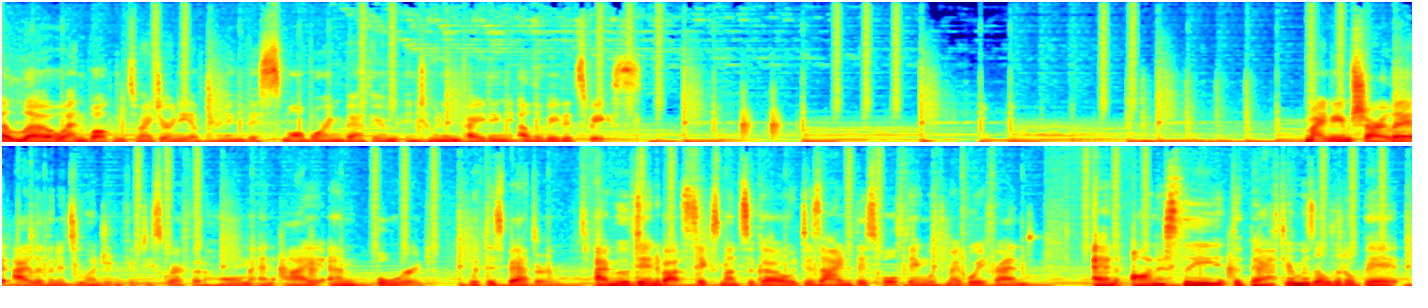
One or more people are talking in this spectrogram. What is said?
Hello and welcome to my journey of turning this small boring bathroom into an inviting elevated space. My name's Charlotte. I live in a 250 square foot home and I am bored with this bathroom. I moved in about six months ago, designed this whole thing with my boyfriend, and honestly, the bathroom is a little bit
